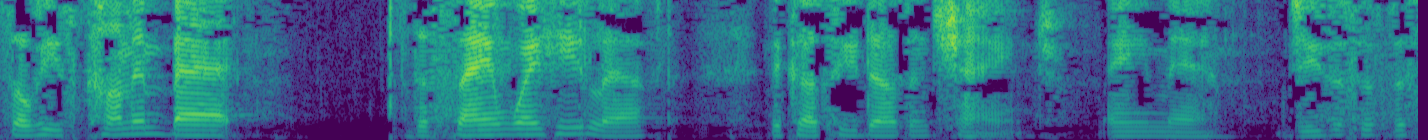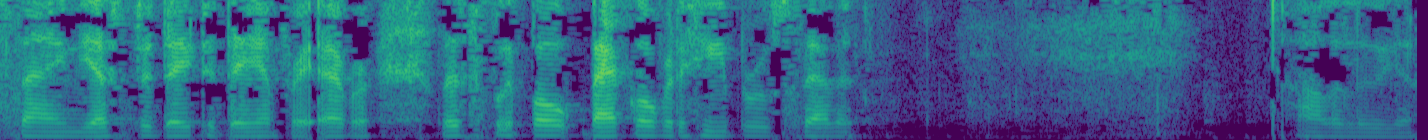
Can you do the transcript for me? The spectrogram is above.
So he's coming back the same way he left because he doesn't change. Amen. Jesus is the same yesterday, today, and forever. Let's flip back over to Hebrews 7. Hallelujah.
